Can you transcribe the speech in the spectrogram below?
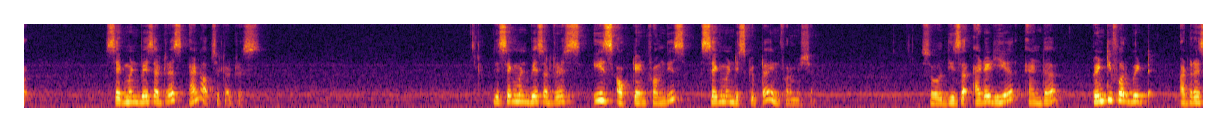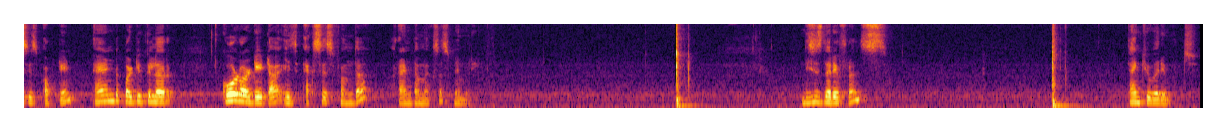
segment base address and offset address. The segment base address is obtained from this segment descriptor information. So these are added here and the 24-bit address is obtained and the particular code or data is accessed from the random access memory. This is the reference. Thank you very much.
